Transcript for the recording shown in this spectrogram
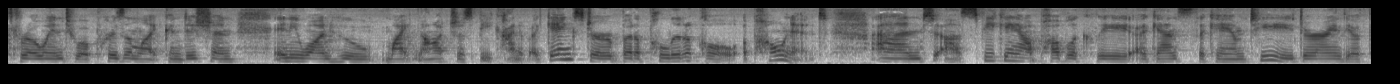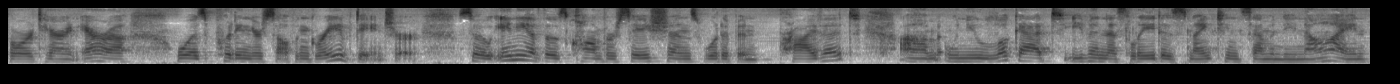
throw into a prison like condition anyone who might not just be kind of a gangster, but a political opponent. And uh, speaking out publicly against the KMT during the authoritarian era was putting yourself in grave danger. So any of those conversations would have been private. Um, when you look at even as late as 1979,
